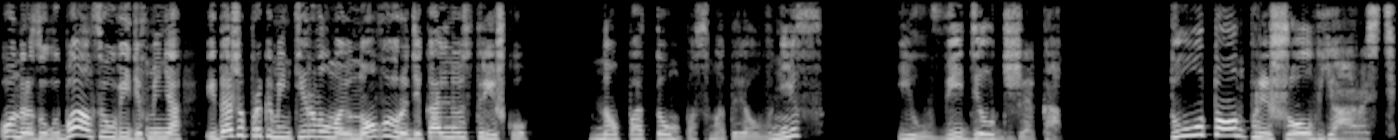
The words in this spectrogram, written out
Он разулыбался, увидев меня, и даже прокомментировал мою новую радикальную стрижку. Но потом посмотрел вниз и увидел Джека. Тут он пришел в ярость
